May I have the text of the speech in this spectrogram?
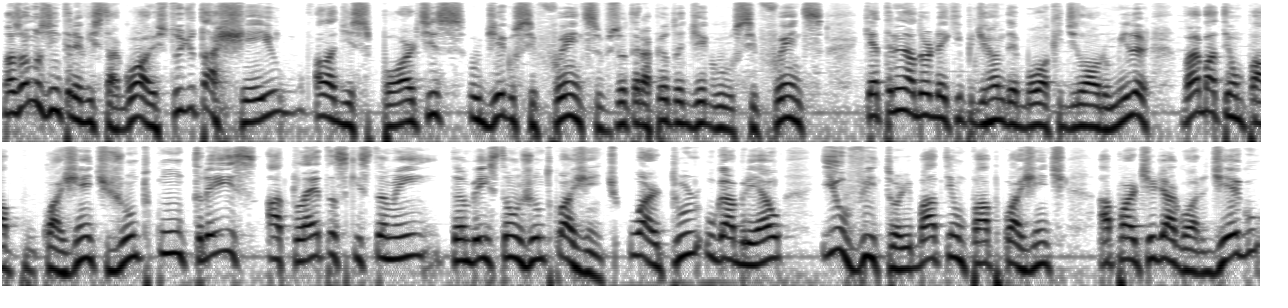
Nós vamos de entrevista agora, o estúdio tá cheio, falar de esportes. O Diego Cifuentes, o fisioterapeuta Diego Cifuentes, que é treinador da equipe de handebol aqui de Lauro Miller, vai bater um papo com a gente junto com três atletas que também, também estão junto com a gente. O Arthur, o Gabriel e o Vitor. E batem um papo com a gente a partir de agora. Diego,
